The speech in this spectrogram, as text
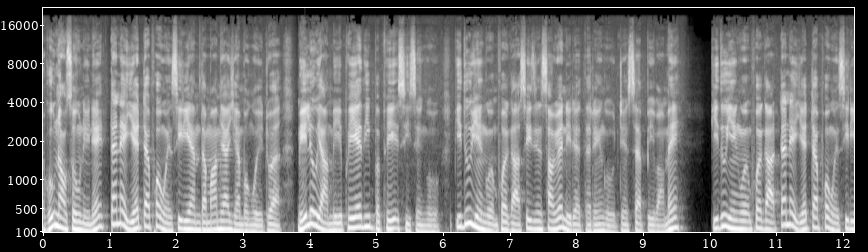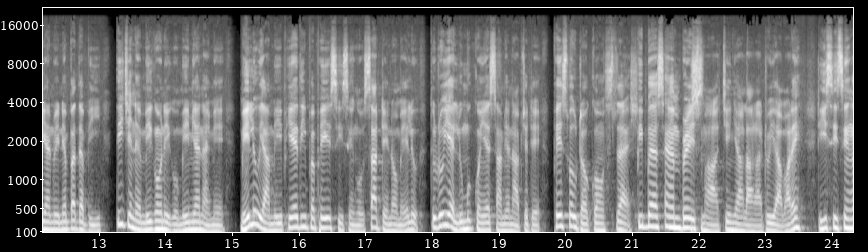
အခုနောက်ဆုံးအနေနဲ့တက်တဲ့ရဲတပ်ဖွဲ့ဝင် CDM သမားများရန်ပုံငွေအတွက်မေးလို့ရမေးဖရဲသီးပဖေးအစီအစဉ်ကိုပြည်သူ့ရင်ခွင်အဖွဲ့ကစီစဉ်ဆောင်ရွက်နေတဲ့သတင်းကိုတင်ဆက်ပေးပါမယ်။ ပြည်သူ့ရင်ခွင်အဖွဲ့ကတက်တဲ့ရဲတပ်ဖွဲ့ဝင် CDM တွေနဲ့ပတ်သက်ပြီးတည်ကျင်တဲ့မိကွန်းတွေကိုမေးမြန်းနိုင်မဲ့မေးလို့ရမေးဖရဲသီးပဖေးအစီအစဉ်ကိုစတင်တော့မယ်လို့သူတို့ရဲ့လူမှုကွန်ရက်စာမျက်နှာဖြစ်တဲ့ facebook.com/peoplesembrace မှာကြေညာလာတာတွေ့ရပါတယ်။ဒီအစီအစဉ်က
